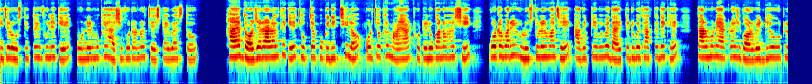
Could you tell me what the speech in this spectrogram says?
নিজের অস্তিত্বই ভুলে গিয়ে অন্যের মুখে হাসি ফোটানোর চেষ্টায় ব্যস্ত। হায়াত দরজার আড়াল থেকে চুপচাপ উকি দিচ্ছিল, ওর চোখে মায়া, ঠোঁটে লুকানো হাসি, গোটা বাড়ির হুলস্থুলের মাঝে আদিবকে এভাবে দায়িত্বে ডুবে থাকতে দেখে তার মনে একরাশ গর্বের ঢেউ উঠল।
